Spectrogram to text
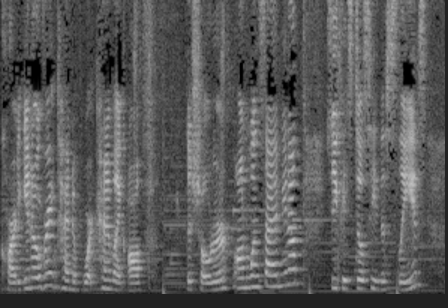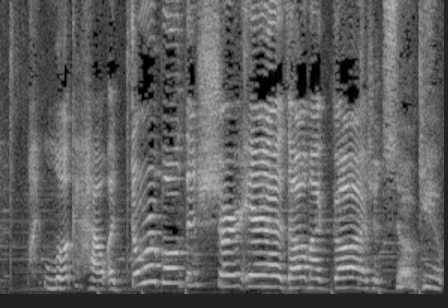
cardigan over it and kind of worked kind of like off the shoulder on one side, you know? So you could still see the sleeves. But look how adorable this shirt is. Oh my gosh, it's so cute.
